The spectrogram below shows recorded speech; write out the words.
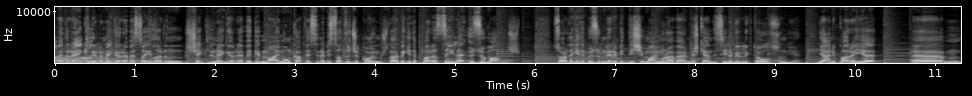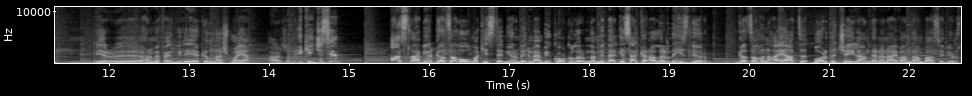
Evet renklerine göre ve sayıların şekline göre ve bir maymun kafesine bir satıcı koymuşlar ve gidip parasıyla üzüm almış. Sonra da gidip üzümleri bir dişi maymuna vermiş kendisiyle birlikte olsun diye. Yani parayı e, bir e, hanımefendiyle yakınlaşmaya harcamış. İkincisi asla bir gazal olmak istemiyorum. Benim en büyük korkularımdan biri. Belgesel kanallarında izliyorum. Gazalın hayatı, bu arada ceylan denen hayvandan bahsediyoruz.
